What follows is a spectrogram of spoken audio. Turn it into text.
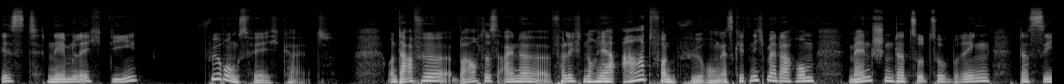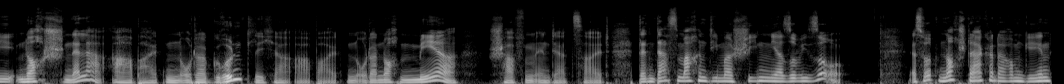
ist nämlich die Führungsfähigkeit. Und dafür braucht es eine völlig neue Art von Führung. Es geht nicht mehr darum, Menschen dazu zu bringen, dass sie noch schneller arbeiten oder gründlicher arbeiten oder noch mehr schaffen in der Zeit. Denn das machen die Maschinen ja sowieso. Es wird noch stärker darum gehen,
